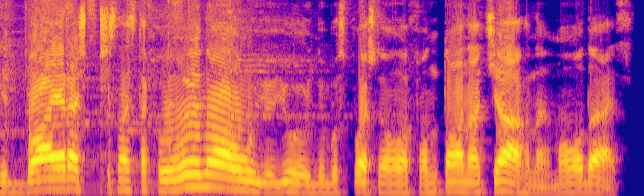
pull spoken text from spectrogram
Від Байера, 16 хвилина. Ой-ой-ой, небезпечно, але фонтана тягне. Молодець.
